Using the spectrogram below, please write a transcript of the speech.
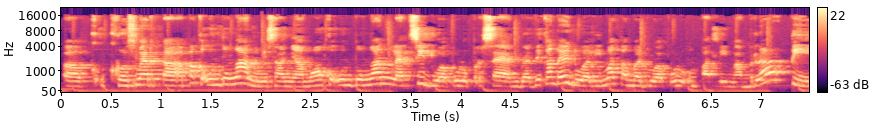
uh, gross mer uh, apa keuntungan misalnya mau keuntungan let's see 20%. Berarti kan tadi 25 tambah 20 45. Berarti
